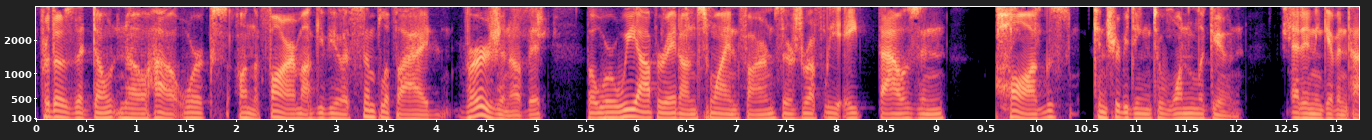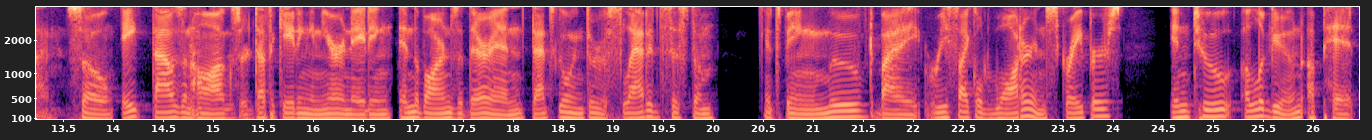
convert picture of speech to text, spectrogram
For those that don't know how it works on the farm, I'll give you a simplified version of it. But where we operate on swine farms, there's roughly 8,000 hogs contributing to one lagoon at any given time. So 8,000 hogs are defecating and urinating in the barns that they're in. That's going through a slatted system. It's being moved by recycled water and scrapers into a lagoon, a pit.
